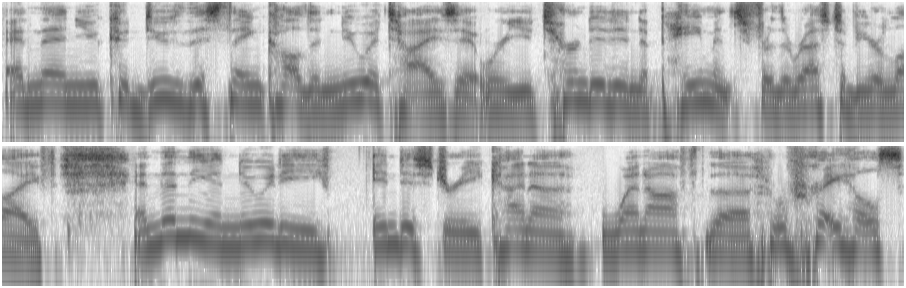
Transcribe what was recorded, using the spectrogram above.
and then you could do this thing called annuitize it, where you turned it into payments for the rest of your life. And then the annuity industry kind of went off the rails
